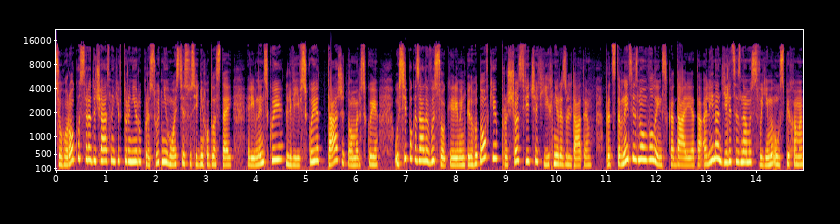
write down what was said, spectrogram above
Цього року серед учасників турніру присутні гості сусідніх областей Рівненської, Львівської та Житомирської. Усі показали високий рівень підготовки, про що свідчать їхні результати. Представниці з Нововолинська Дарія та Аліна діляться з нами своїми успіхами.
